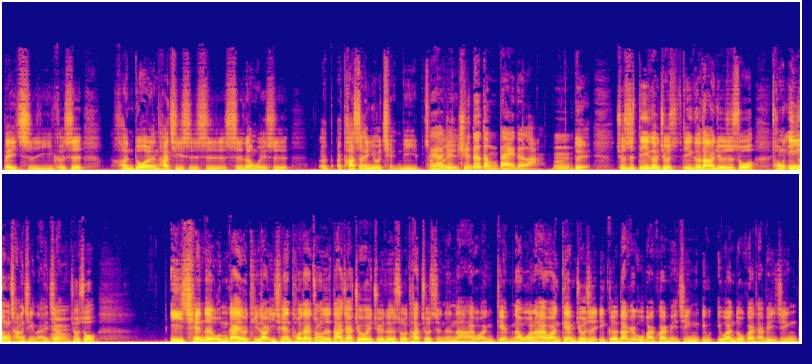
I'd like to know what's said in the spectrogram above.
被质疑，可是很多人他其实是是认为是呃呃，他是很有潜力成为，对啊，就值得等待的啦。嗯，对，就是第一个，就是第一个，当然就是说从应用场景来讲，嗯、就是说以前的我们刚才有提到，以前的头戴装置，大家就会觉得说，它就只能拿来玩 game。那我拿来玩 game 就是一个大概五百块美金，一一万多块台币，已经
